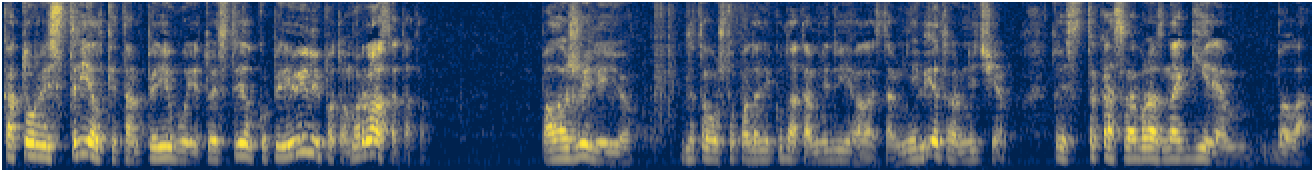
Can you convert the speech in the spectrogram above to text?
которые стрелки там переводят. То есть стрелку перевели, потом раз это там, положили ее для того, чтобы она никуда там не двигалась, там ни ветром, ничем. То есть такая своеобразная гиря была.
